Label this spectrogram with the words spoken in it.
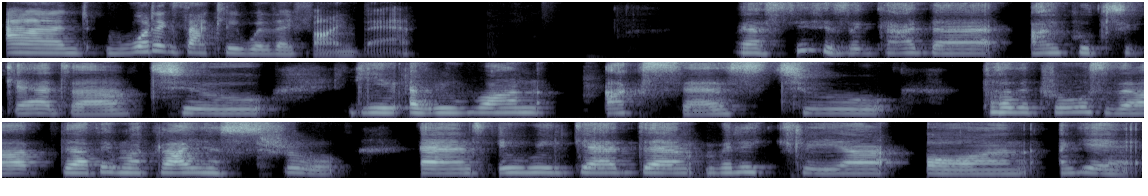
And what exactly will they find there? Yes, this is a guide that I put together to give everyone access to the process that, I, that I take my clients through. And it will get them very clear on, again,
